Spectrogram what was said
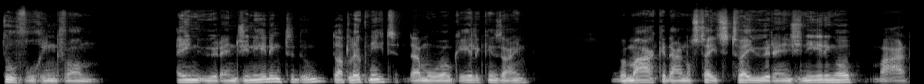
toevoeging van één uur engineering te doen. Dat lukt niet, daar moeten we ook eerlijk in zijn. We maken daar nog steeds twee uur engineering op. Maar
